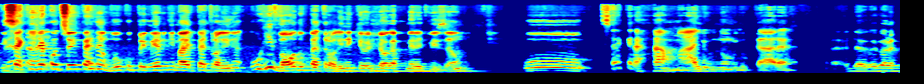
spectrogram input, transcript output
Isso aqui já aconteceu em Pernambuco, o primeiro de maio de Petrolina. O rival do Petrolina, que hoje joga a primeira divisão, o. Será que era Ramalho o nome do cara? Agora,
